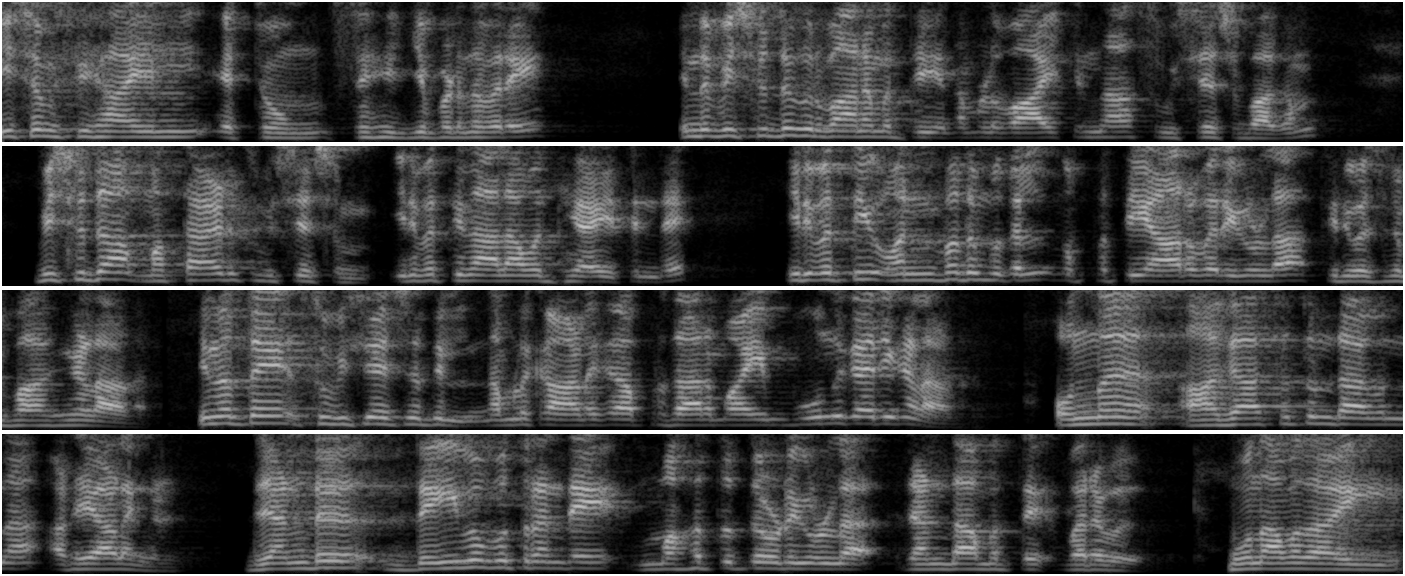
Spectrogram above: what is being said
ഈശംസിഹായിൽ ഏറ്റവും സ്നേഹിക്കപ്പെടുന്നവരെ ഇന്ന് വിശുദ്ധ കുർബാന മധ്യേ നമ്മൾ വായിക്കുന്ന സുവിശേഷ ഭാഗം വിശുദ്ധ മത്തായുടെ സുവിശേഷം ഇരുപത്തിനാലാം അധ്യായത്തിന്റെ ഇരുപത്തി ഒൻപത് മുതൽ മുപ്പത്തി ആറ് വരെയുള്ള തിരുവചന ഭാഗങ്ങളാണ്. ഇന്നത്തെ സുവിശേഷത്തിൽ നമ്മൾ കാണുക പ്രധാനമായും മൂന്ന് കാര്യങ്ങളാണ്. ഒന്ന് ആകാശത്തുണ്ടാകുന്ന അടയാളങ്ങൾ. രണ്ട് ദൈവപുത്രന്റെ മഹത്വത്തോടെയുള്ള രണ്ടാമത്തെ വരവ്. മൂന്നാമതായി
